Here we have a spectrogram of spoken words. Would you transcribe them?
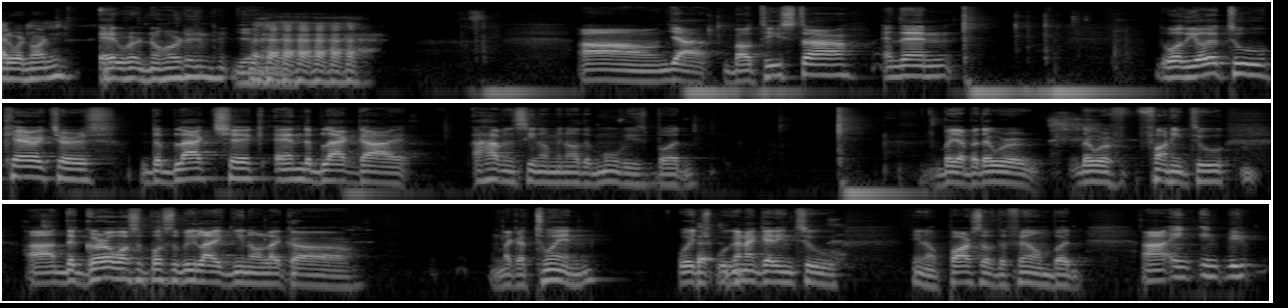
Edward Norton. Edward Norton. Yeah. um yeah, Bautista and then well the other two characters, the black chick and the black guy, I haven't seen them in other movies, but but yeah, but they were they were funny too. Uh the girl was supposed to be like, you know, like a like a twin, which we're gonna get into, you know, parts of the film. But uh, in, in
